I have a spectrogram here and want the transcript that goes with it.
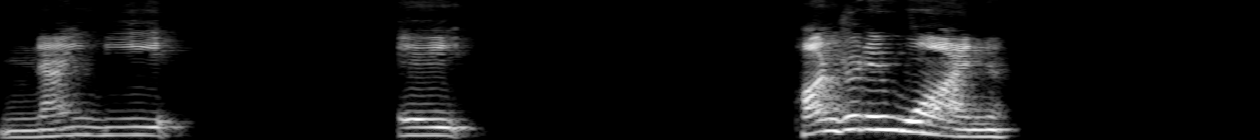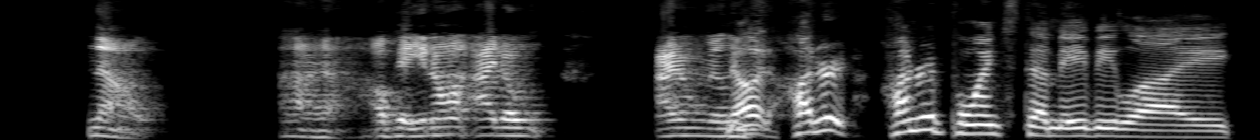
98, 101. No. Uh, okay, you know what? I don't, I don't really. No, 100, 100 points to maybe like,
